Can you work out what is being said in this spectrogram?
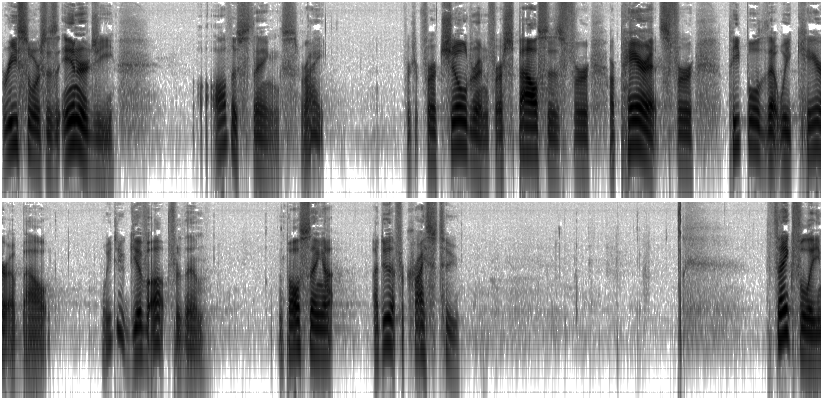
resources, energy, all those things, right? For, for our children, for our spouses, for our parents, for people that we care about. We do give up for them. And Paul's saying, I, I do that for Christ too. Thankfully,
